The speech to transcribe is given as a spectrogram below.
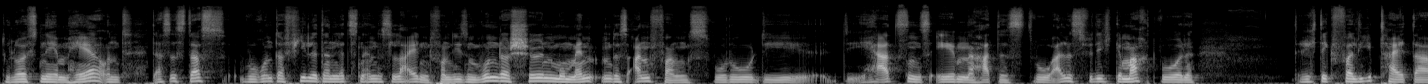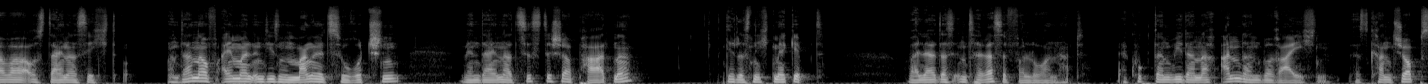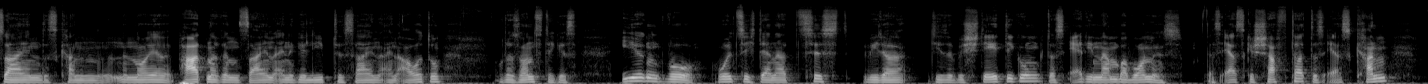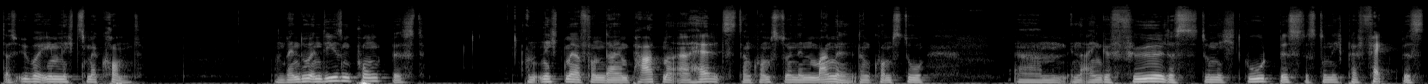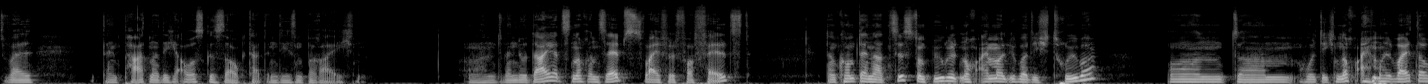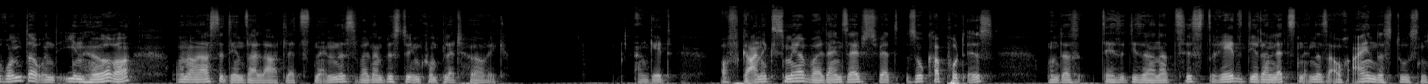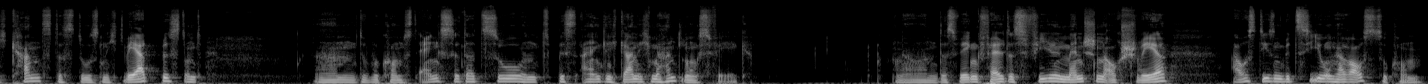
Du läufst nebenher und das ist das, worunter viele dann letzten Endes leiden. Von diesen wunderschönen Momenten des Anfangs, wo du die, die Herzensebene hattest, wo alles für dich gemacht wurde, richtig Verliebtheit da war aus deiner Sicht. Und dann auf einmal in diesen Mangel zu rutschen, wenn dein narzisstischer Partner dir das nicht mehr gibt, weil er das Interesse verloren hat. Er guckt dann wieder nach anderen Bereichen, das kann Job sein, das kann eine neue Partnerin sein, eine Geliebte sein, ein Auto oder sonstiges. Irgendwo holt sich der Narzisst wieder diese Bestätigung, dass er die Number One ist, dass er es geschafft hat, dass er es kann, dass über ihm nichts mehr kommt. Und wenn du in diesem Punkt bist und nicht mehr von deinem Partner erhältst, dann kommst du in den Mangel, dann kommst du ähm, in ein Gefühl, dass du nicht gut bist, dass du nicht perfekt bist, weil dein Partner dich ausgesaugt hat in diesen Bereichen. Und wenn du da jetzt noch in Selbstzweifel verfällst, dann kommt der Narzisst und bügelt noch einmal über dich drüber und ähm, holt dich noch einmal weiter runter und ihn Hörer und dann hast du den Salat letzten Endes, weil dann bist du ihm komplett hörig. Dann geht oft gar nichts mehr, weil dein Selbstwert so kaputt ist, und das, der, dieser Narzisst redet dir dann letzten Endes auch ein, dass du es nicht kannst, dass du es nicht wert bist und ähm, du bekommst Ängste dazu und bist eigentlich gar nicht mehr handlungsfähig. Ja, und deswegen fällt es vielen Menschen auch schwer, aus diesen Beziehungen herauszukommen,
